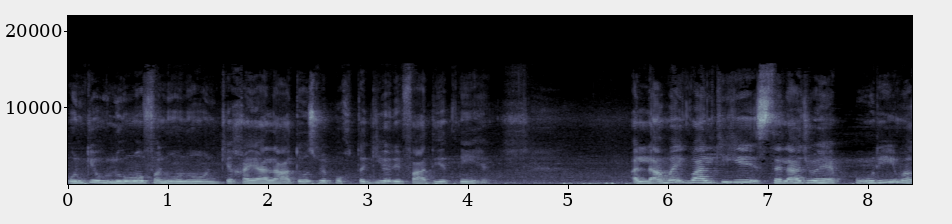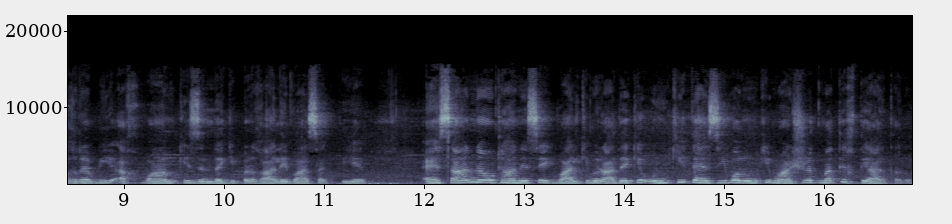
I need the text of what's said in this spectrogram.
उनके ूम व फ़नून, उनके ख़याल हो उसमें पुख्तगी और इफ़ादियत नहीं है। अल्लामा इकबाल की ये असलाह जो है, पूरी मगरबी अकवाम की ज़िंदगी पर गालिब आ सकती है। एहसान ना उठाने से इकबाल की मुराद है कि उनकी तहजीब और उनकी माशरत मत इख्तियार करो।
